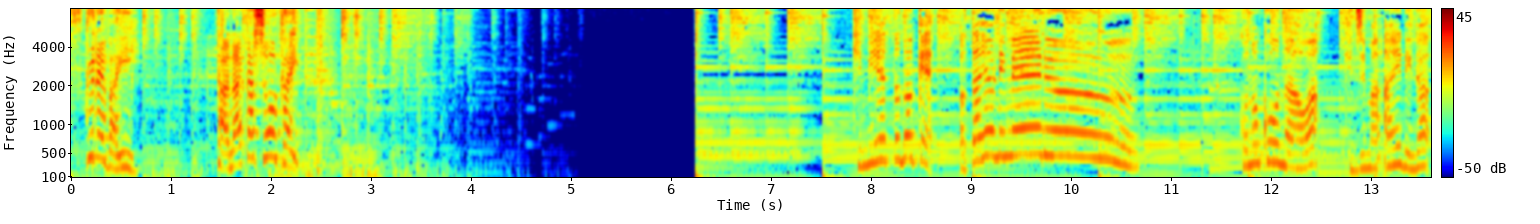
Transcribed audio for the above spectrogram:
作ればいい。田中商会。君へ届けお便りメール。このコーナーは木島愛理が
